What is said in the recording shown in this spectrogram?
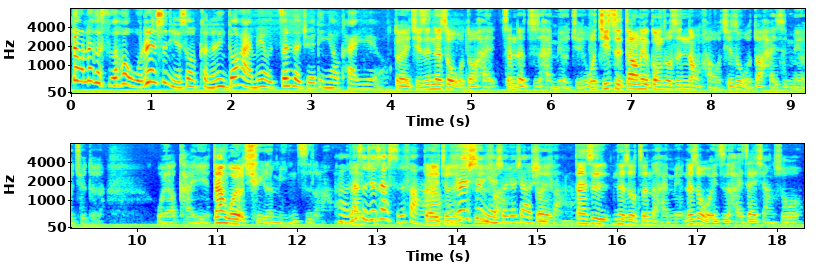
到那个时候，我认识你的时候，可能你都还没有真的决定要开业哦。对，其实那时候我都还真的是还没有觉得，我即使到那个工作室弄好，其实我都还是没有觉得我要开业，但我有取了名字啦。嗯，那但时候就叫石坊啊。对就是我认识你的时候就叫石对坊啊。但是那时候真的还没有，那时候我一直还在想说，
